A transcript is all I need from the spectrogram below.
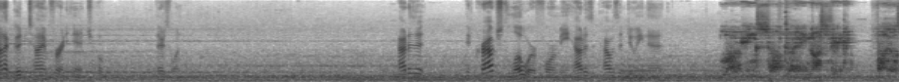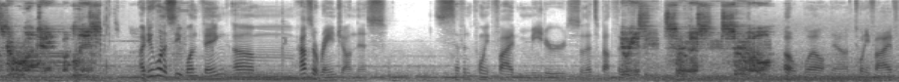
Not a good time for an itch. Oh, there's one. How does it... It crouched lower for me. How does it... How is it doing that? Logging self-diagnostic. Files corrupted. List. I do want to see one thing. Um, how's the range on this? 7.5 meters, so that's about 30 Areas. feet. Service. Servo. Oh, well, no, 25.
